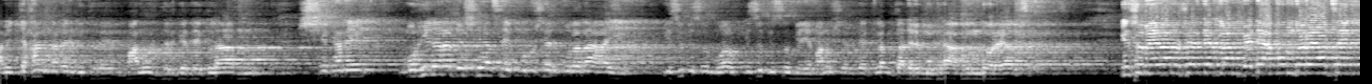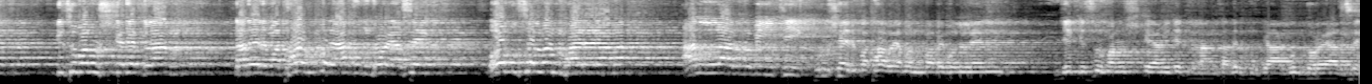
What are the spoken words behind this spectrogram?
আমি জাহান্নামের ভিতরে মানুষদেরকে দেখলাম, সেখানে মহিলারা বেশি আছে, পুরুষের তুলনায় কিছু কিছু কিছু কিছু মেয়ে মানুষের দেখলাম তাদের মুখে আগুন ধরে আছে। কিছু মেয়ে মানুষের দেখলাম পেটে আগুন ধরে আছে। কিছু মানুষকে দেখলাম তাদের মাথার উপরে আগুন ধরে আছে। ও মুসলমান ভাইরা, আমার আল্লাহর নবী ঠিক পুরুষের কথাও এমন ভাবে বললেন যে, কিছু মানুষকে আমি দেখলাম তাদের মুখে আগুন ধরে আছে।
